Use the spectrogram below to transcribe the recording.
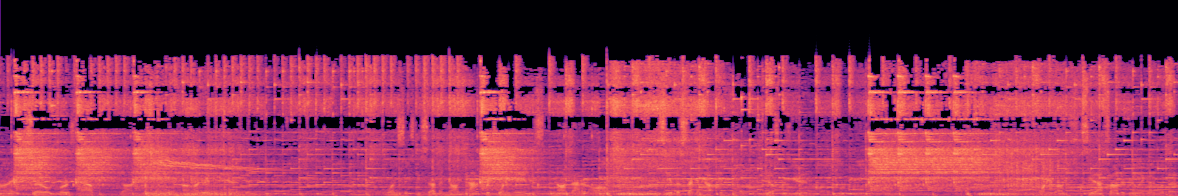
Alright, so first half got me 100 and 167. Not bad for 20 games. Not bad at all. Let's see if the second half can be just as good. 20 bucks. See, that sounded really good with that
